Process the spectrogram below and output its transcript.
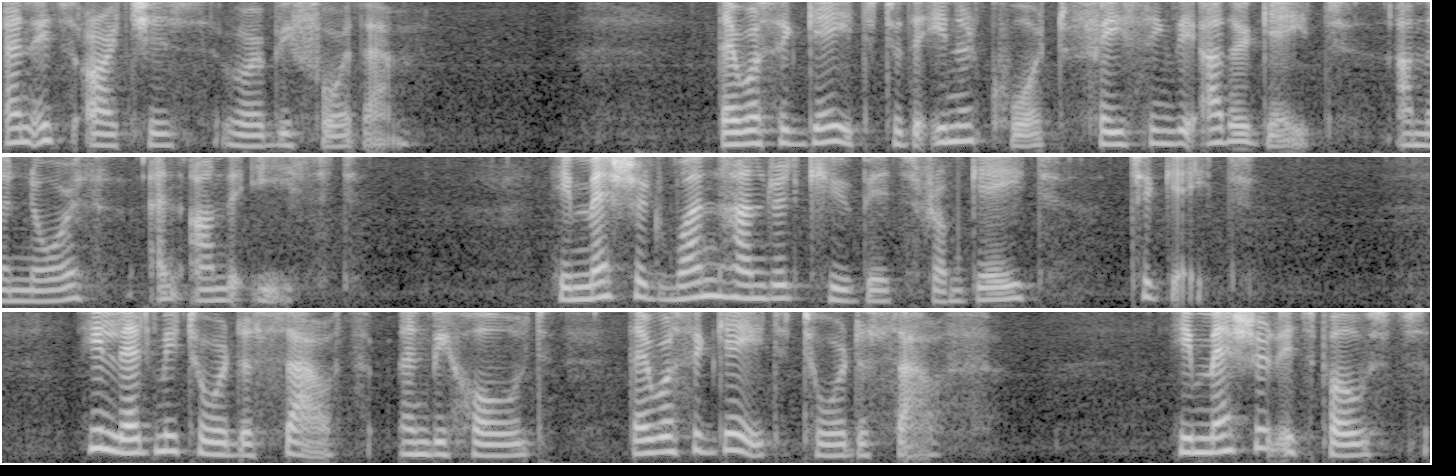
and its arches were before them. There was a gate to the inner court facing the other gate, on the north and on the east. He measured one hundred cubits from gate to gate. He led me toward the south, and behold, there was a gate toward the south. He measured its posts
